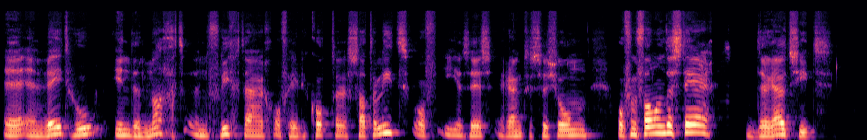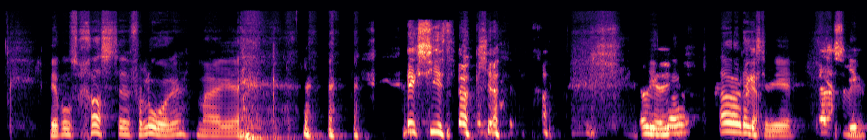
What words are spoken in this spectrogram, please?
eh, en weet hoe in de nacht een vliegtuig of helikopter, satelliet of ISS-ruimtestation of een vallende ster eruit ziet. We hebben onze gasten verloren, maar. eh, Ik zie het ook, ja. Oh, oh, daar is ze weer. Is ze weer. Ik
